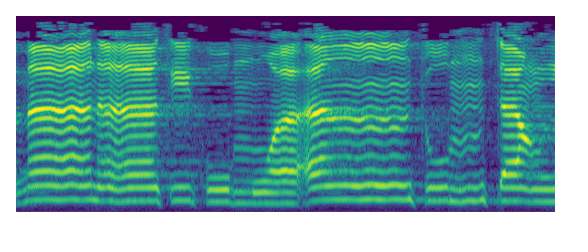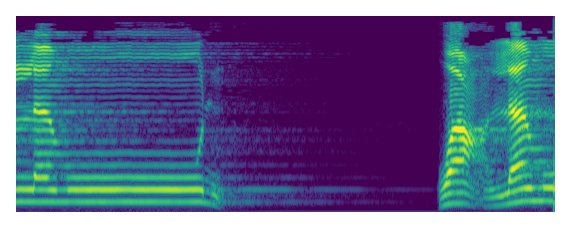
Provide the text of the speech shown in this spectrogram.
أماناتكم وأنتم تعلمون واعلموا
